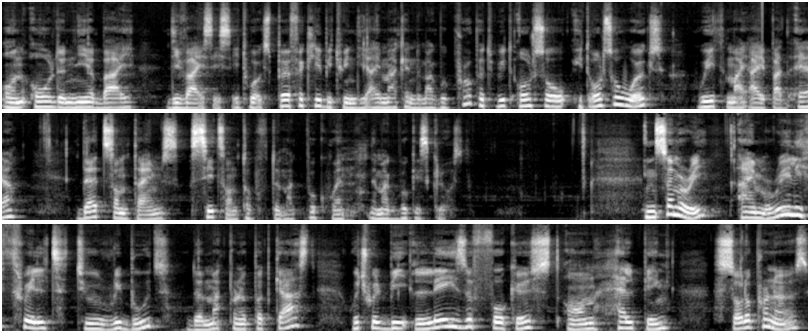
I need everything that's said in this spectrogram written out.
on all the nearby devices. It works perfectly between the iMac and the MacBook Pro, but it also, it also works with my iPad Air that sometimes sits on top of the MacBook when the MacBook is closed. In summary, I'm really thrilled to reboot the Macpreneur podcast, which will be laser focused on helping solopreneurs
